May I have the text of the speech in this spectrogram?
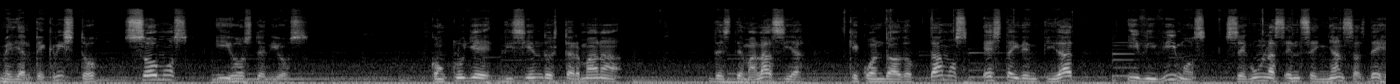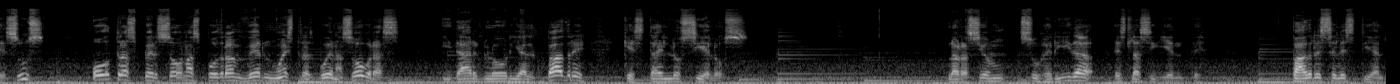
Mediante Cristo somos hijos de Dios. Concluye diciendo esta hermana desde Malasia que cuando adoptamos esta identidad y vivimos según las enseñanzas de Jesús, otras personas podrán ver nuestras buenas obras y dar gloria al Padre que está en los cielos. La oración sugerida es la siguiente. Padre Celestial,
